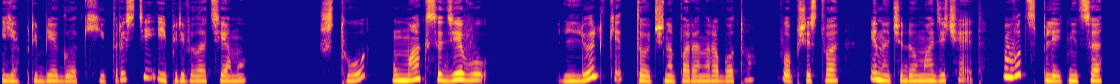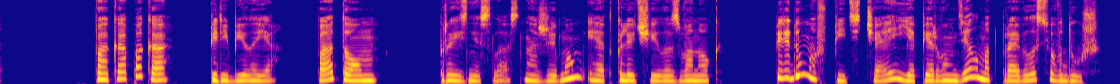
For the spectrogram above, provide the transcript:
Я прибегла к хитрости и перевела тему. «Что? У Макса деву... Лёльке точно пора на работу. В общество. Иначе дома одичает. Вот сплетница. «Пока-пока», — перебила я. «Потом», — произнесла с нажимом и отключила звонок. Передумав пить чай, я первым делом отправилась в душ.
